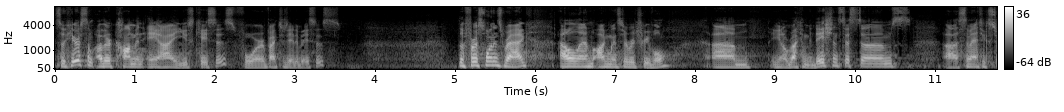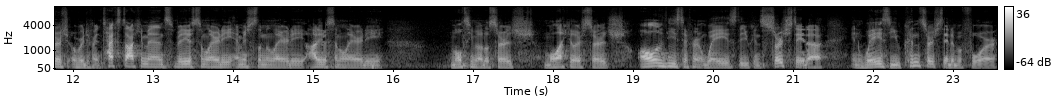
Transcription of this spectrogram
So here are some other common AI use cases for vector databases. The first one is RAG, LLM augmented retrieval. Um, you know, recommendation systems, uh, semantic search over different text documents, video similarity, image similarity, audio similarity, multimodal search, molecular search, all of these different ways that you can search data in ways you couldn't search data before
